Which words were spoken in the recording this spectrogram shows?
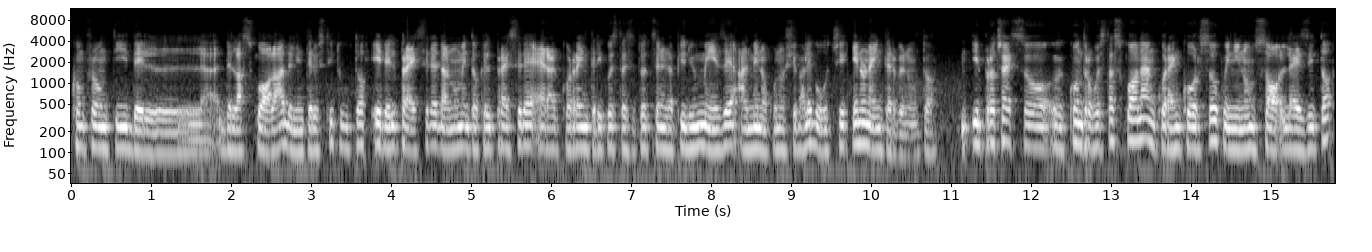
confronti del, della scuola, dell'intero istituto e del preside dal momento che il preside era al corrente di questa situazione da più di un mese, almeno conosceva le voci e non è intervenuto. Il processo eh, contro questa scuola è ancora in corso quindi non so l'esito.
